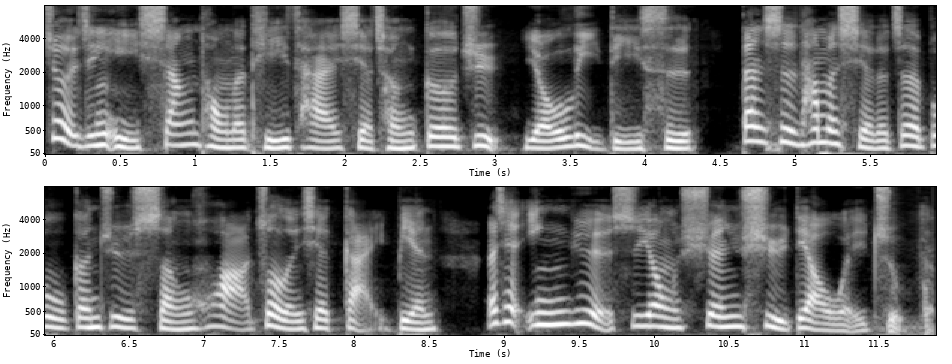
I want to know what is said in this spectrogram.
就已经以相同的题材写成歌剧《尤里迪斯》，但是他们写的这部根据神话做了一些改编，而且音乐是用宣叙调为主的。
